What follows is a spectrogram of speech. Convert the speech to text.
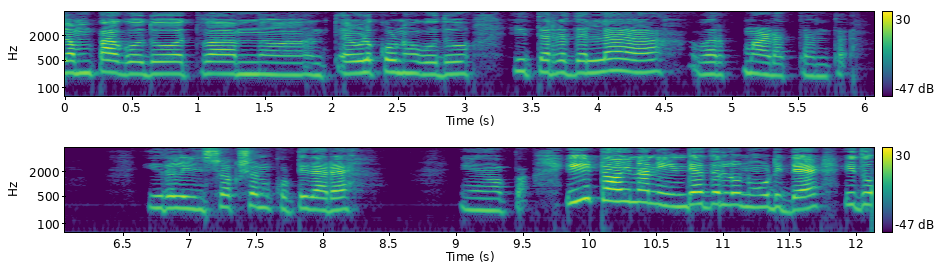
ಜಂಪ್ ಆಗೋದು ಅಥವಾ ತೆಳ್ಕೊಂಡು ಹೋಗೋದು ಈ ಥರದ್ದೆಲ್ಲ ವರ್ಕ್ ಮಾಡತ್ತಂತೆ. ಇದರಲ್ಲಿ ಇನ್ಸ್ಟ್ರಕ್ಷನ್ ಕೊಟ್ಟಿದ್ದಾರೆ. ಏನಪ್ಪ, ಈ ಟಾಯ್ ನಾನು ಇಂಡ್ಯಾದಲ್ಲೂ ನೋಡಿದ್ದೆ. ಇದು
